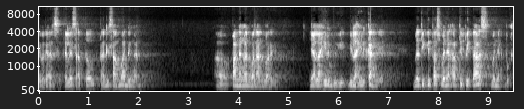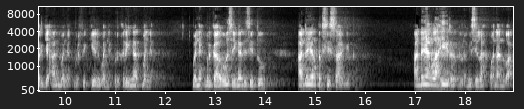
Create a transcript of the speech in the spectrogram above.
teori Aristoteles atau tadi sama dengan uh, pandangan Wan Anwar gitu. Ya lahir dilahirkan ya. Berarti kita sebanyak aktivitas, banyak pekerjaan, banyak berpikir, banyak berkeringat, banyak banyak bergaul sehingga di situ ada yang tersisa gitu. Ada yang lahir dalam istilah Wan Anwar.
